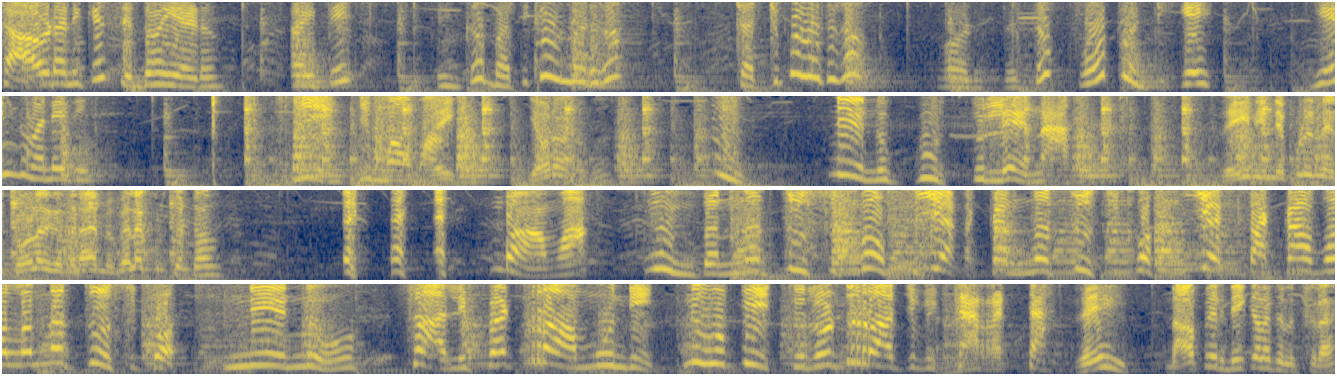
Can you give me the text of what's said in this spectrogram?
చావడానికి సిద్ధమయ్యాడు. అయితే ఇంకా బతికి ఉన్నాడుగా? చచ్చిపోలేదుగా? వాడు పెద్ద ఫోర్ ట్వంటీ ఏ ఏం నువ్వు అనేది? ఏంటి మామ ఎవరా నువ్వు? నేను గుర్తులేనా? రే నేను ఎప్పుడు నేను చూడదు కదరా. నువ్వెలా గుర్తుంటావు? మామ ముందన్నా చూసుకో ఎనకన్నా చూసుకో ఎట్ట కావాలన్నా చూసుకో. నేను సాలిపేట రాముని నువ్వు బీచ్ రోడ్డు రాజువి కరెక్టా రే నా పేరు నీకెలా తెలుసురా?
